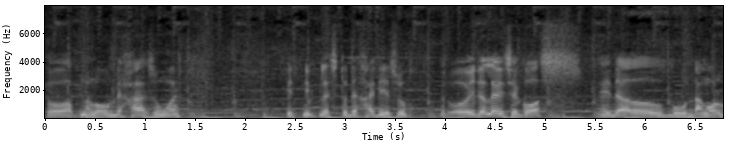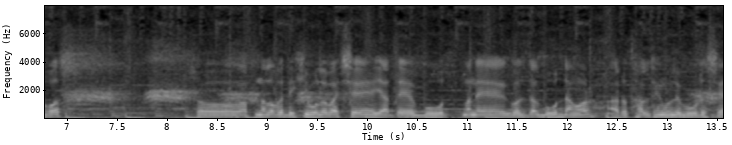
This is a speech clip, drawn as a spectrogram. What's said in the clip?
তো আপোনালোকক দেখাই আছোঁ মই। পিকনিক প্লেচটো দেখাই দি আছোঁ। তো এইডালে হৈছে গছ। এইডাল বহুত ডাঙৰ গছ। চ' আপোনালোকে দেখিবলৈ পাইছে ইয়াতে বহুত মানে গছডাল বহুত ডাঙৰ আৰু ঠাল ঠেঙুলি বহুত আছে।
